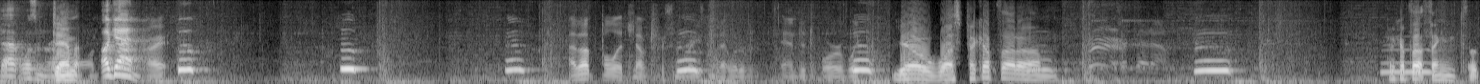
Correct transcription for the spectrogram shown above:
That wasn't right. Damn it. Again! Alright. Boop. Boop. Boop. I thought Bullet jumped for some reason that would have ended horribly. Boop. Yo, Wes, pick up that um, Boop. pick up that thing to,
